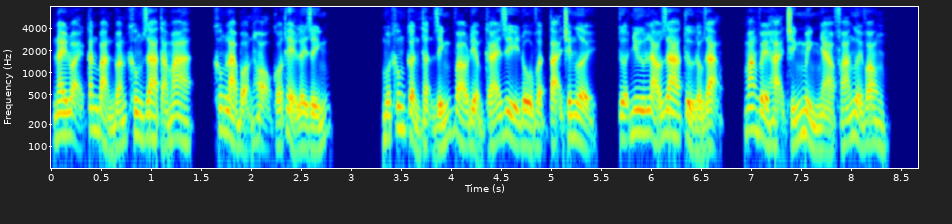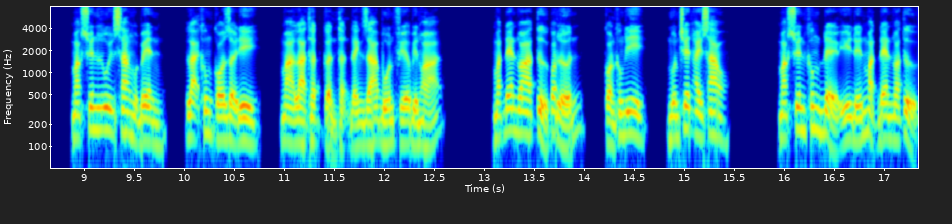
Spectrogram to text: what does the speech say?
Nay loại căn bản đoán không ra tà ma không là bọn họ có thể lấy dính. Một không cẩn thận dính vào điểm cái gì đồ vật tại trên người, tựa như lão gia tử đồng dạng, mang về hại chính mình nhà phá người vong. Mạc xuyên lui sang một bên, lại không có rời đi, mà là thật cẩn thận đánh giá bốn phía biến hóa. Mặt đen đoa tử quát lớn, còn không đi, muốn chết hay sao? Mạc xuyên không để ý đến mặt đen đoa tử,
